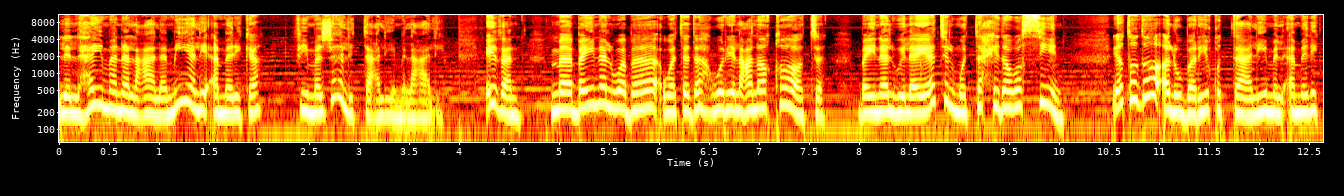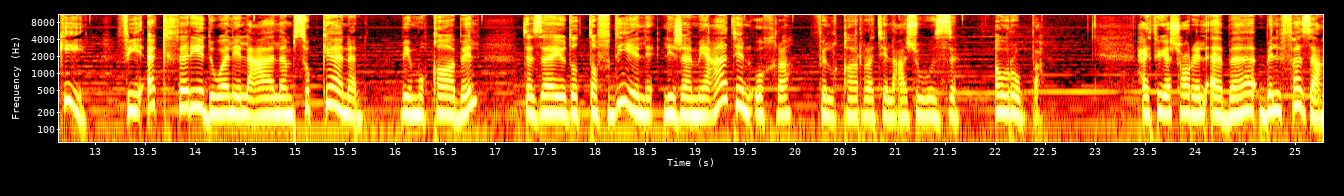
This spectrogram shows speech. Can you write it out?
للهيمنة العالمية لأمريكا في مجال التعليم العالي. اذا ما بين الوباء وتدهور العلاقات بين الولايات المتحدة والصين يتضاءل بريق التعليم الأمريكي في أكثر دول العالم سكانا بمقابل تزايد التفضيل لجامعات أخرى في القارة العجوز أوروبا. حيث يشعر الآباء بالفزع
